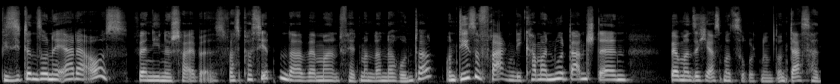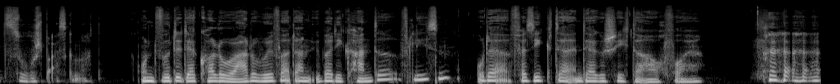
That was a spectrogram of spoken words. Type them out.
wie sieht denn so eine Erde aus, wenn die eine Scheibe ist? Was passiert denn da, wenn man, fällt man dann da runter? Und diese Fragen, die kann man nur dann stellen, wenn man sich erstmal zurücknimmt. Und das hat so Spaß gemacht. Und würde der Colorado River dann über die Kante fließen? Oder versiegt er in der Geschichte auch vorher?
